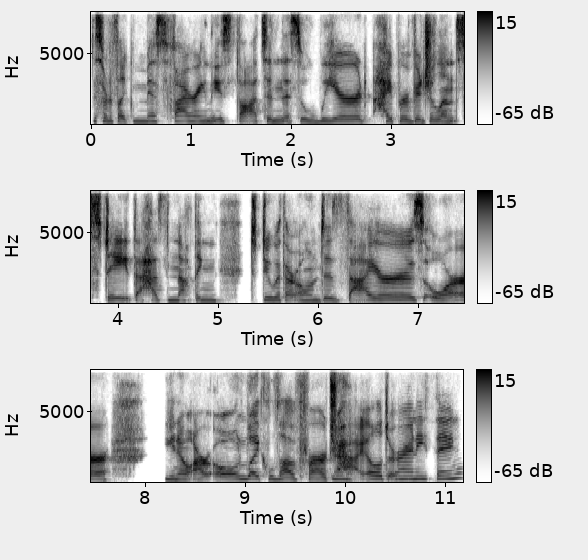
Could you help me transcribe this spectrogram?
is sort of like misfiring these thoughts in this weird hypervigilant state that has nothing to do with our own desires or, you know, our own like love for our child or anything.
